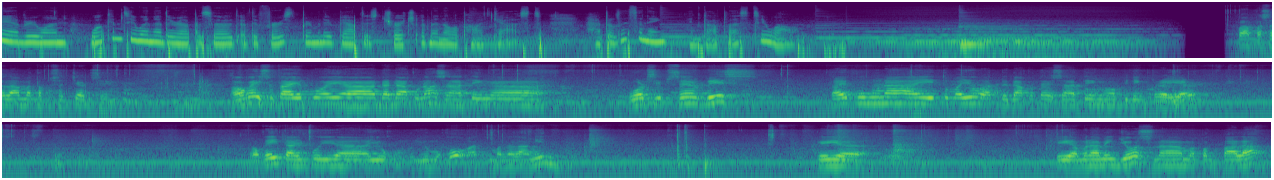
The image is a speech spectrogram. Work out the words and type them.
Hi, everyone. Welcome to another episode of the First Primitive Baptist Church of Manila podcast. Happy listening and God bless to you all. Papasalamat ako sa church eh. Okay, so tayo po ay uh, dadako na sa ating uh, worship service. Tayo po muna ay tumayo at dadako tayo sa ating opening prayer. Okay, tayo po ay uh, yumuko at manalangin. Kaya kaya maraming Diyos na mapagpala.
